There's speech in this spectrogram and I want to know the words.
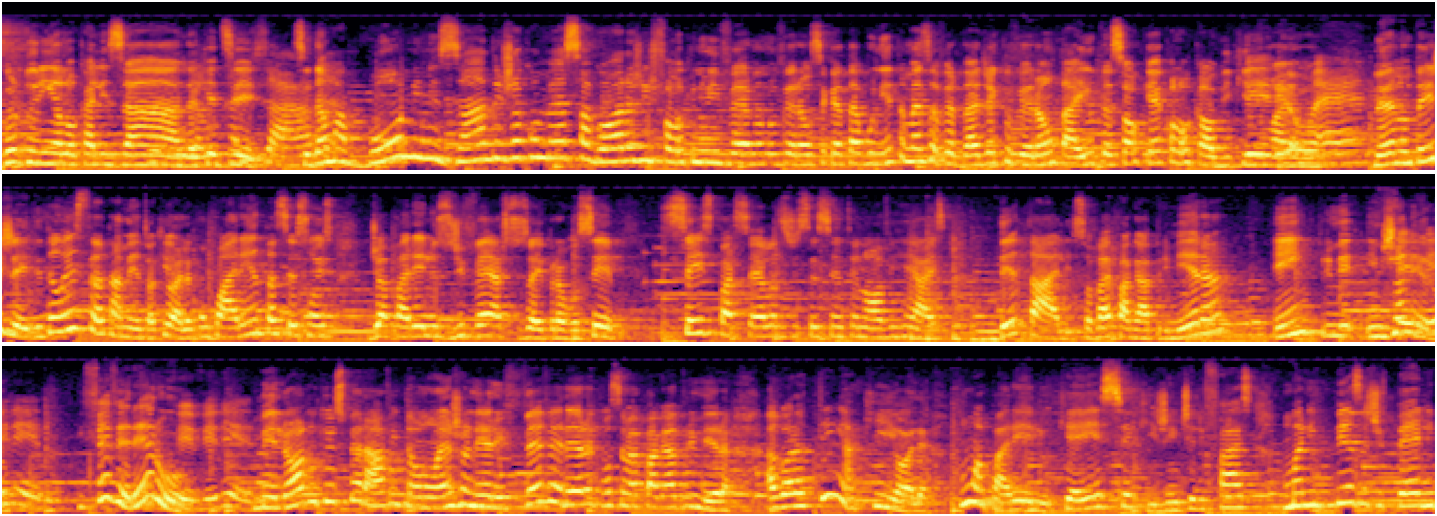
Gordurinha localizada, Gordura quer dizer, localizada. você dá uma boa amenizada e já começa agora. A gente falou que no inverno, no verão você quer estar bonita, mas a verdade é que o verão tá aí, o pessoal quer colocar o biquíni Verão maior. é. Né? Não tem jeito. Então esse tratamento aqui, olha, com 40 sessões de aparelhos diversos aí pra você, seis parcelas de 69 reais. Detalhe, só vai pagar a primeira em, prime... em janeiro. Fevereiro. Em fevereiro? Fevereiro. Melhor do que eu esperava, então, não é janeiro, em fevereiro é que você vai pagar a primeira. Agora tem aqui, olha, um aparelho que é esse aqui, gente. Ele faz uma limpeza de pele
